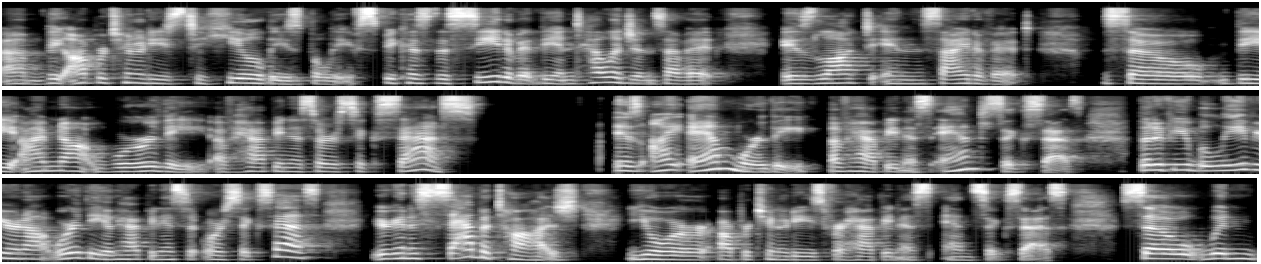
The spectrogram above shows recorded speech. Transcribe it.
um, the opportunities to heal these beliefs because the seed of it, the intelligence of it, is locked inside of it. So the I'm not worthy of happiness or success is I am worthy of happiness and success. But if you believe you're not worthy of happiness or success, you're going to sabotage your opportunities for happiness and success. So when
